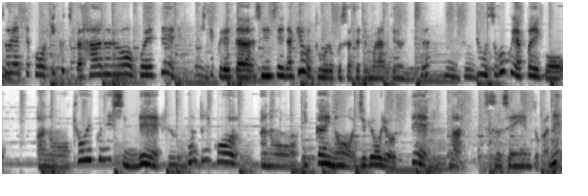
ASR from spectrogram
そうやってこう、いくつかハードルを超えて来てくれた先生だけを登録させてもらってるんです。でもすごくやっぱりこう、あの、教育熱心で、本当にこう、あの、1回の授業料って、まあ、数千円とかね、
